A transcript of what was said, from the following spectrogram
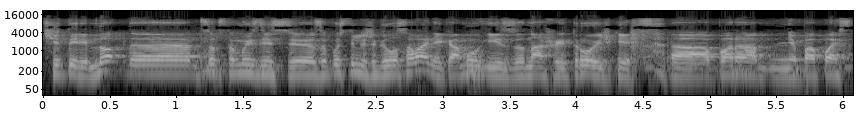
четыре. Но, э, собственно, мы здесь э, запустили же голосование, кому из нашей троечки э, пора попасть.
